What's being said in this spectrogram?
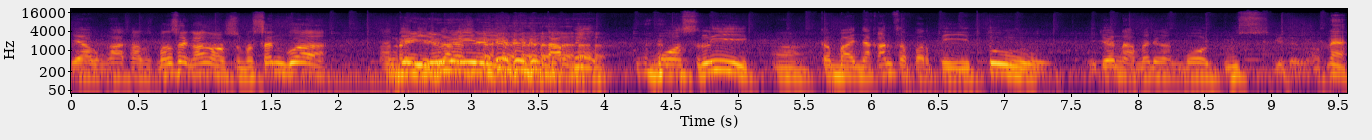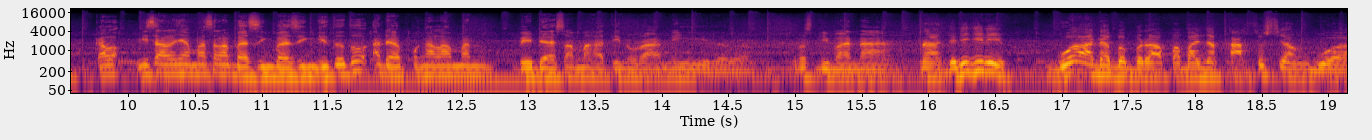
Ya nggak 100% kan 100% gue nanti dia bilang ini. Tapi mostly Ah. kebanyakan seperti itu. Itu yang namanya dengan modus gitu loh. Nah, kalau misalnya masalah basing-basing gitu tuh ada pengalaman beda sama hati nurani gitu loh. Terus gimana? Nah jadi gini, gue ada beberapa banyak kasus yang gue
